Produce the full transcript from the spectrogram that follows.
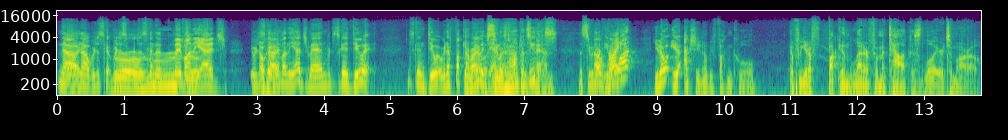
No, Like- no, we're just gonna, we're just we're just gonna live on the edge. We're just Okay. gonna live on the edge, man. We're just gonna do it. We're just gonna do it. We're gonna fucking All right, do it. let's damn see it. what happens, do man. this. Let's see what happens. You know right. what? You know what? You, actually, you know what'd be fucking cool? If we get a fucking letter from Metallica's lawyer tomorrow.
